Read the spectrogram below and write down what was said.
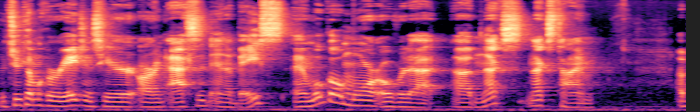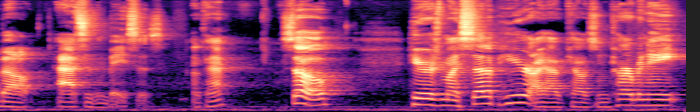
the two chemical reagents here are an acid and a base, and we'll go more over that uh, next next time about acids and bases. Okay, so here's my setup here. I have calcium carbonate,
